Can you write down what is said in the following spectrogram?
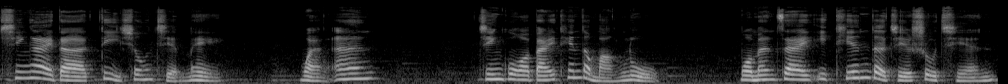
亲爱的弟兄姐妹，晚安。经过白天的忙碌，我们在一天的结束前，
